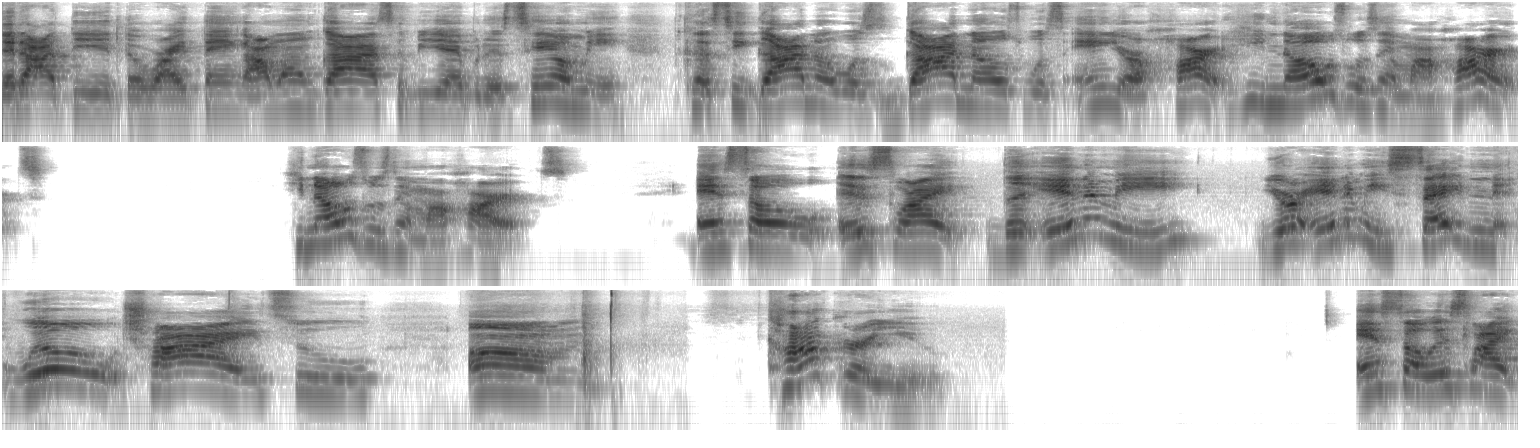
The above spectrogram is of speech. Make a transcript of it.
that I did the right thing. I want God to be able to tell me because see, God knows God knows what's in your heart. He knows what's in my heart. He knows what's in my heart. And so it's like the enemy, your enemy, Satan, will try to um conquer you. And so it's like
